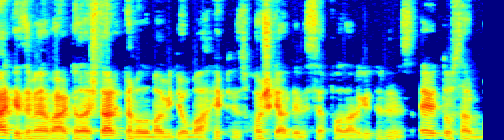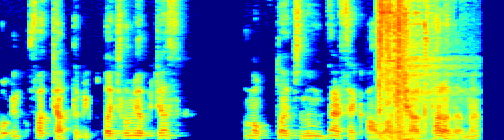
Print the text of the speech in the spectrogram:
Herkese merhaba arkadaşlar. Kanalıma, videoma hepiniz hoş geldiniz, sefalar getirdiniz. Evet dostlar bugün ufak çapta bir kutu açılımı yapacağız. Ama kutu açılımı dersek Allah çarpar adamı.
